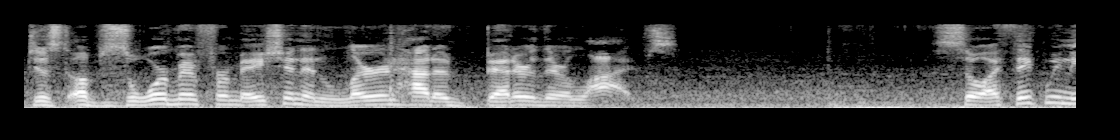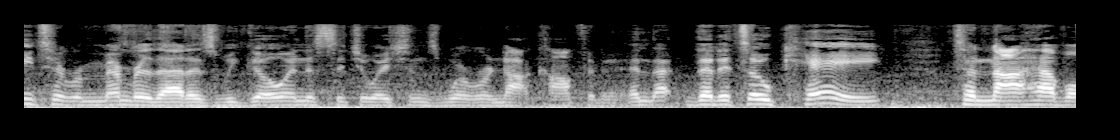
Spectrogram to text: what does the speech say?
just absorb information and learn how to better their lives. So I think we need to remember that as we go into situations where we're not confident and that, that it's okay to not have all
